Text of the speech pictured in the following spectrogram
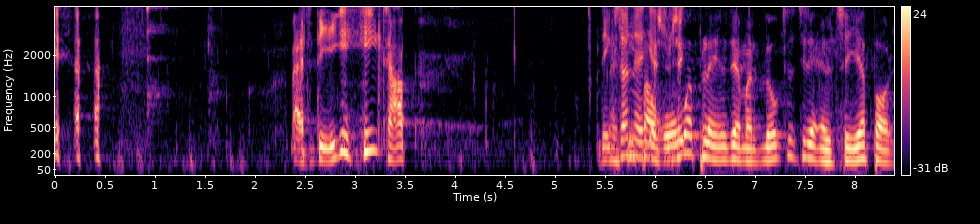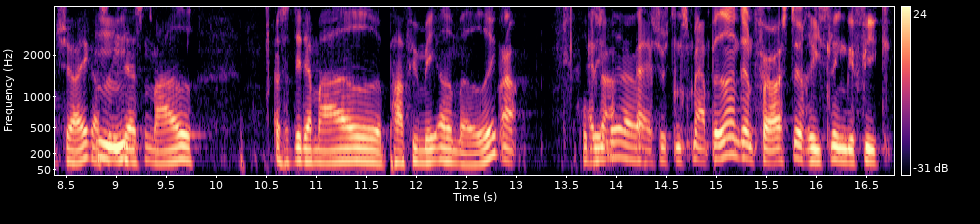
ja. Men altså, det er ikke helt tabt. Det er ikke Jeg sådan, synes at jeg synes ikke... der man lugtede til det Altea bolcher, ikke? Og så Mhm. mm. det der sådan meget... Altså det der meget parfumerede mad, ikke? Ja. Problemet altså, er- Jeg synes, den smager bedre end den første Riesling, vi fik.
